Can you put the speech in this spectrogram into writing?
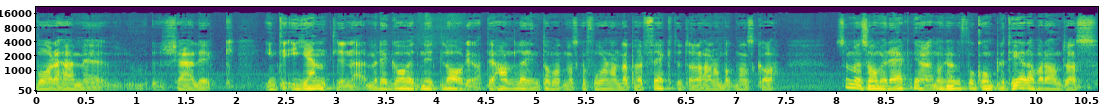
vad det här med kärlek inte egentligen är. Men det gav ett nytt lager. Att det handlar inte om att man ska få den andra perfekt. Utan det handlar om att man ska, som jag sa med räkningar, man kan få komplettera varandras.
